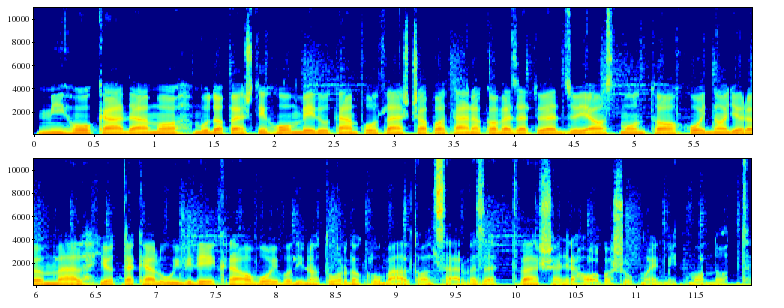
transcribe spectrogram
Mihó Kádám, a budapesti Honvéd utánpótlás csapatának a vezetőedzője azt mondta, hogy nagy örömmel jöttek el Újvidékre a Vojvodina Torna Klub által szervezett versenyre. Hallgassuk meg, mit mondott.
